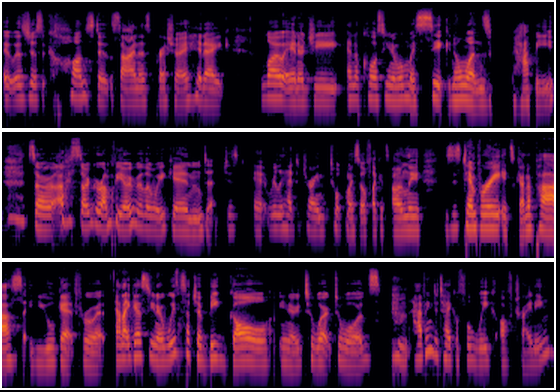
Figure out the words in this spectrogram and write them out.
it was just constant sinus pressure, headache, low energy. And of course, you know, when we're sick, no one's happy. So I was so grumpy over the weekend. Just it really had to try and talk myself like it's only this is temporary, it's going to pass, you'll get through it. And I guess, you know, with such a big goal, you know, to work towards, having to take a full week off training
